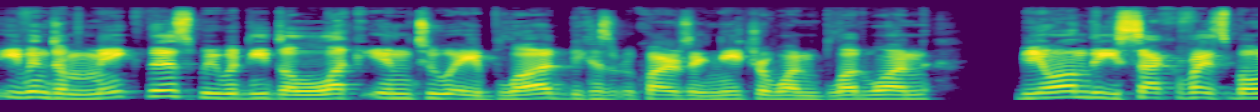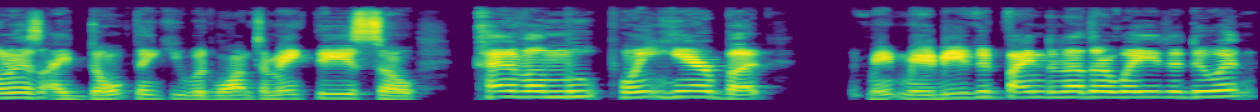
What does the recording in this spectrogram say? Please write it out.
even to make this, we would need to luck into a blood because it requires a nature one, blood one. Beyond the sacrifice bonus, I don't think you would want to make these. So, kind of a moot point here, but maybe you could find another way to do it.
